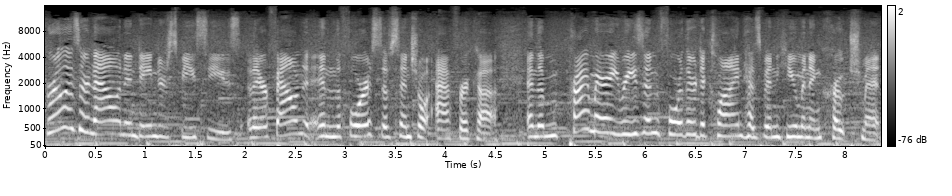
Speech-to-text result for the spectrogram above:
Gorillas are now an endangered species. They are found in the forests of Central Africa, and the primary reason for their decline has been human encroachment.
